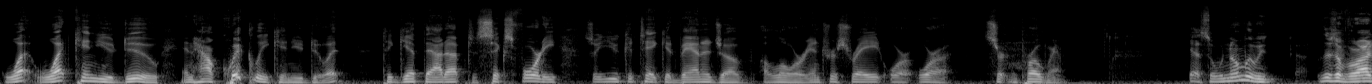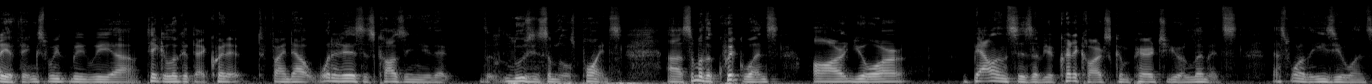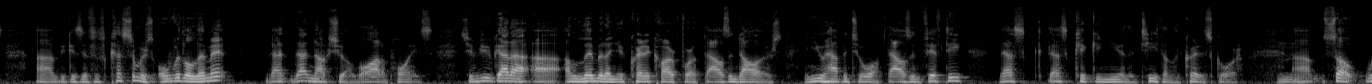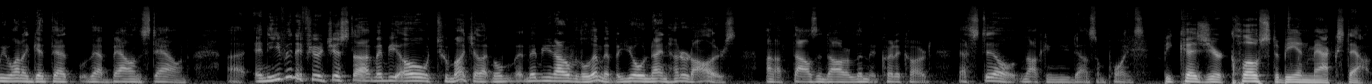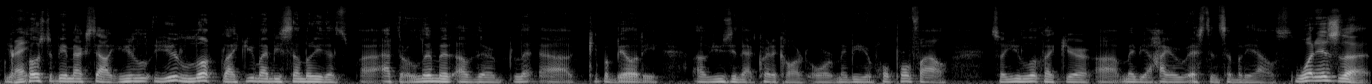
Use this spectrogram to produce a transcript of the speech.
what what can you do and how quickly can you do it to get that up to 640 so you could take advantage of a lower interest rate or or a certain program Yeah, so normally we there's a variety of things. We we, we uh, take a look at that credit to find out what it is that's causing you that, losing some of those points. Uh, some of the quick ones are your balances of your credit cards compared to your limits. That's one of the easier ones uh, because if a customer's over the limit, that, that knocks you a lot of points. So if you've got a, a, a limit on your credit card for thousand dollars and you happen to owe thousand fifty, that's that's kicking you in the teeth on the credit score. Um, so we want to get that that balance down. Uh, and even if you're just uh, maybe owe too much, like well, maybe you're not over the limit, but you owe nine hundred dollars on a thousand dollar limit credit card, that's still knocking you down some points. because you're close to being maxed out You're right close to being maxed out. You you look like you might be somebody that's uh, at the limit of their uh, capability of using that credit card, or maybe your whole profile. So you look like you're uh, maybe a higher risk than somebody else. what is the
